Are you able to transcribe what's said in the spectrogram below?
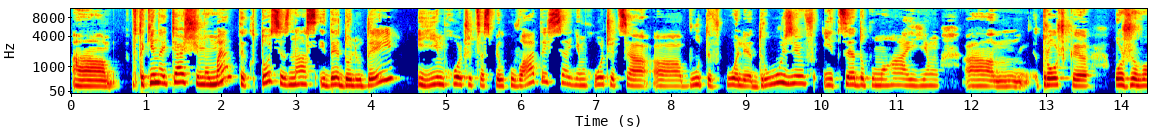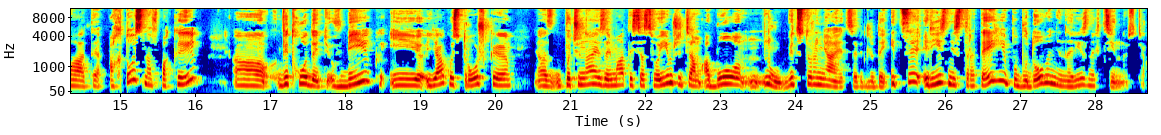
А, в такі найтяжчі моменти хтось із нас іде до людей. І їм хочеться спілкуватися, їм хочеться бути в колі друзів, і це допомагає їм трошки оживати. А хтось навпаки відходить в бік і якось трошки починає займатися своїм життям або ну, відстороняється від людей. І це різні стратегії, побудовані на різних цінностях.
